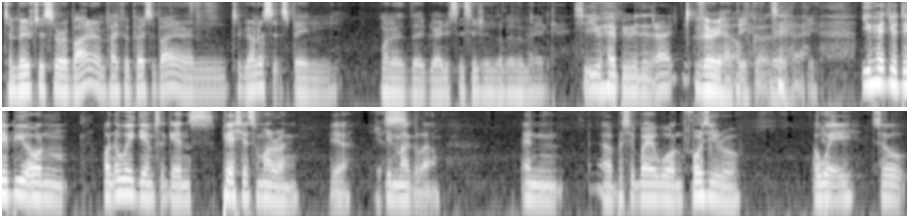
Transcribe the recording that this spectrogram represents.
to move to Surabaya and play for Persebaya, and to be honest, it's been one of the greatest decisions I've ever made. So you're happy with it, right? Very happy. Of course. Very happy. You had your debut on on away games against PSS Semarang, yeah, Yes. in Magelang, and uh, Persebaya won 4-0 away. So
